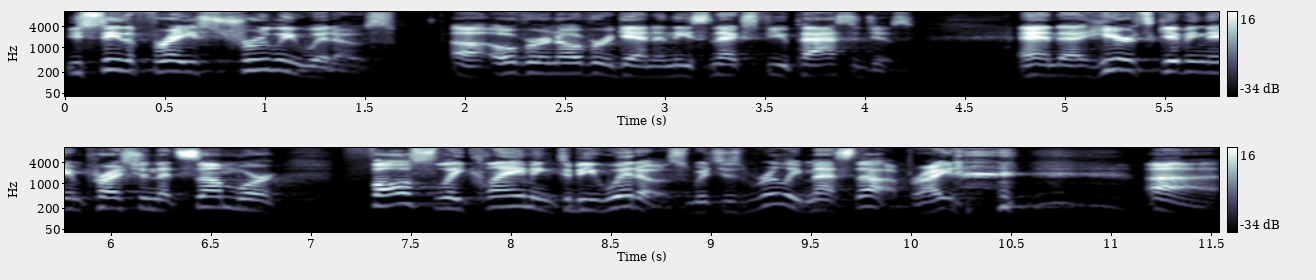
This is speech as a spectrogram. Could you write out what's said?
You see the phrase truly widows uh, over and over again in these next few passages. And uh, here it's giving the impression that some were falsely claiming to be widows, which is really messed up, right? uh,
